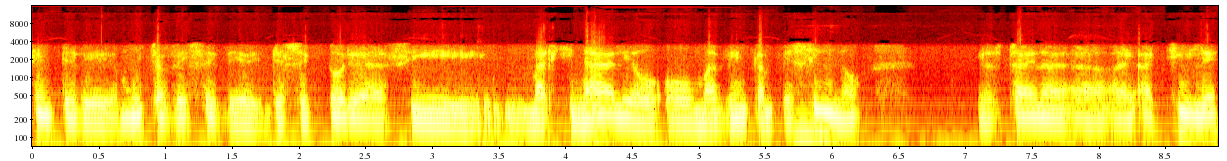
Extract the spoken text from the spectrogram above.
gente de muchas veces de, sectores así marginales o, más bien campesinos que los traen a, Chile.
